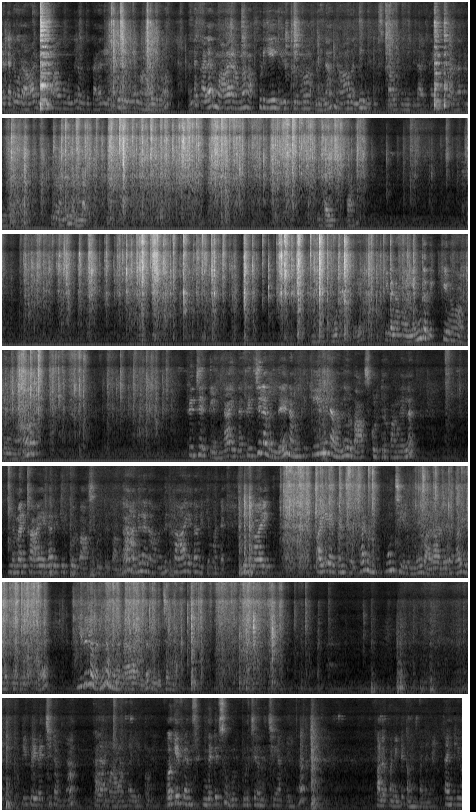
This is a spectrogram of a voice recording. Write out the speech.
கிட்டத்தட்ட ஒரு ஆறு மாதம் ஆகும்போது நமக்கு கலர் எப்படியுமே மாறிடும். அந்த கலர் மாறாமல் அப்படியே இருக்கணும் அப்படின்னா நான் வந்து இந்த டிப்ஸ் ஃபாலோ பண்ணிட்டு தான் இருக்கேன். இன்னும் நல்லா பண்ணிட்டு இருக்கேன் இதை வந்து நல்லா டைட்டாக போட்டுட்டு இதை நம்ம எங்கே வைக்கணும் அப்படின்னா ஃப்ரிட்ஜ் இருக்கு இல்லைங்களா? இந்த ஃப்ரிட்ஜில் வந்து நமக்கு கீழே வந்து ஒரு பாக்ஸ் கொடுத்துருப்பாங்க இல்லை? இந்த மாதிரி காயெல்லாம் வைக்கிறதுக்கு ஒரு பாக்ஸ் கொடுத்துருப்பாங்க. அதில் நான் வந்து காயெல்லாம் வைக்க மாட்டேன். இந்த மாதிரி ஃபைவ் ஐட்டம்ஸ் வச்சா நமக்கு பூச்சி எதுவுமே வராது. அதனால இதில் பூச்சி வச்சுட்டேன் இதில் வந்து நம்ம இந்த மிளகாத்தூளை இப்படி வச்சிடலாம் இப்படி வச்சிட்டோம்னா கலர் மாறாமல் இருக்கும். ஓகே ஃப்ரெண்ட்ஸ் இந்த டிப்ஸ் உங்களுக்கு பிடிச்சிருந்துச்சு அப்படின்னா ஃபாலோ பண்ணிவிட்டு கமெண்ட் பண்ணுங்கள் தேங்க்யூ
